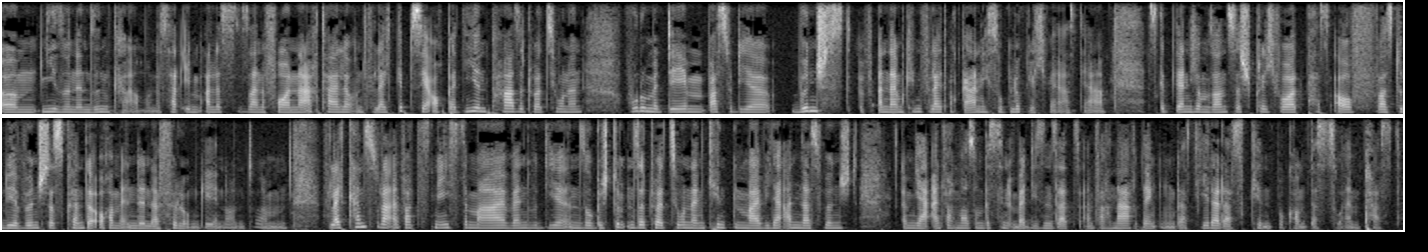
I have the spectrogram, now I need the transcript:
ähm, nie so in den Sinn kam. Und das hat eben alles seine Vor- und Nachteile. Und vielleicht gibt es ja auch bei dir ein paar Situationen, wo du mit dem, was du dir wünschst, an deinem Kind vielleicht auch gar nicht so glücklich wärst, ja. Es gibt ja nicht umsonst das Sprichwort, pass auf, was du dir wünschst, das könnte auch am Ende in Erfüllung gehen. Und ähm, vielleicht kannst du da einfach das nächste Mal, wenn du dir in so bestimmten Situationen dein Kind mal wieder anders wünscht, ähm, ja, einfach mal so ein bisschen über diesen Satz einfach nachdenken, dass jeder das Kind bekommt, das zu einem passt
